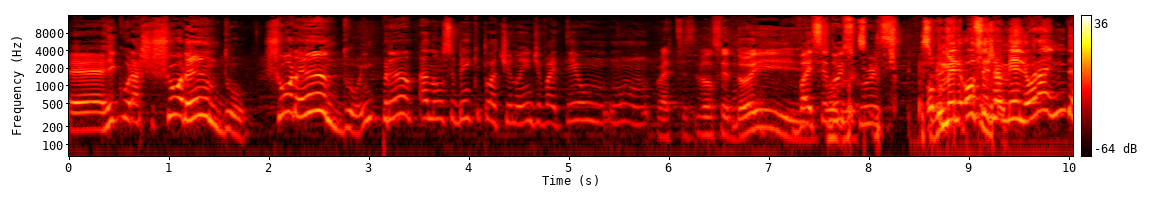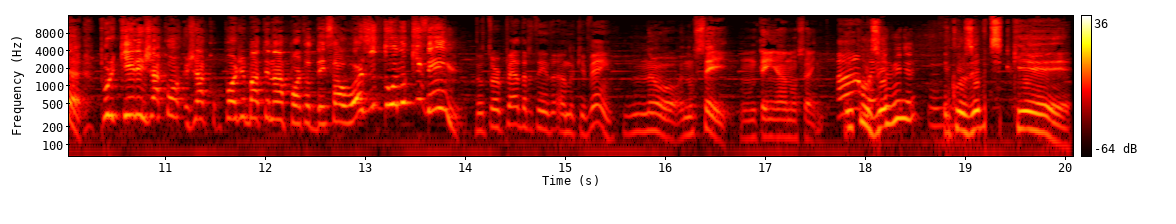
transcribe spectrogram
é, Higurashi chorando, chorando, em pranto. Ah não, se bem que Platino End vai ter um... um- Vai ter- vão ser dois... vai ser dois cursos. Ou, ou seja, melhor ainda, porque ele já, já pode bater na porta do Star Wars e do ano que vem. Doutor Pedra tem ano que vem? Não, não sei, não tem anúncio ainda. Ah, inclusive, inclusive que.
